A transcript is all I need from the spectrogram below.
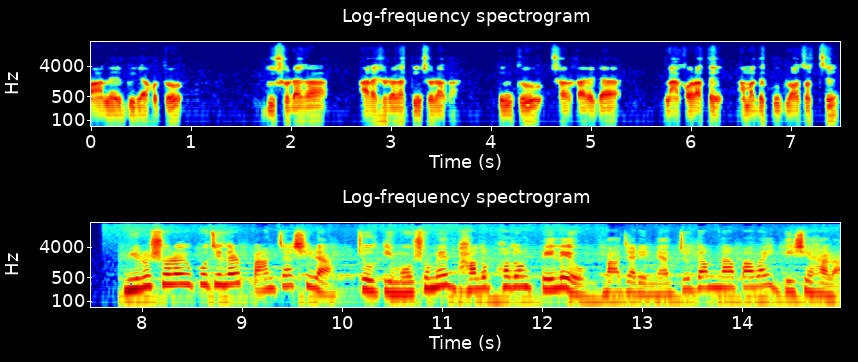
পানের বিড়া হতো দুশো টাকা আড়াইশো টাকা তিনশো টাকা। কিন্তু সরকার এটা না করাতে আমাদের খুব লস হচ্ছে। মিরসরাই উপজেলার পান চাষিরা চলতি মৌসুমে ভালো ফলন পেলেও বাজারে ন্যায্য দাম না পাওয়ায় দিশেহারা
